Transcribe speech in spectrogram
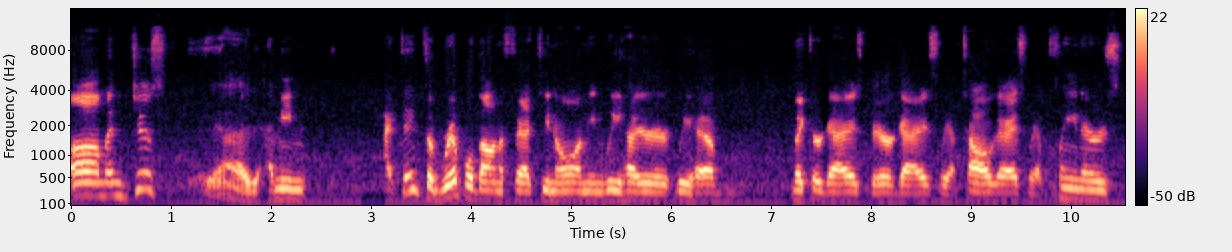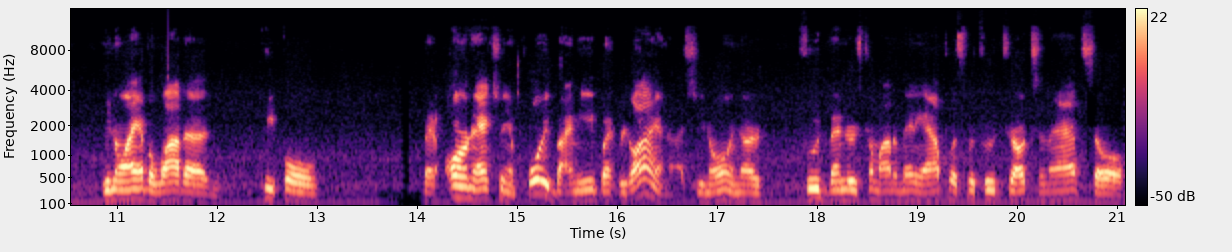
Um, and just, yeah, I mean, I think the ripple down effect, you know, I mean, we hire, we have liquor guys, beer guys, we have towel guys, we have cleaners. You know, I have a lot of people that aren't actually employed by me but rely on us, you know, and our food vendors come out of Minneapolis with food trucks and that. So,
